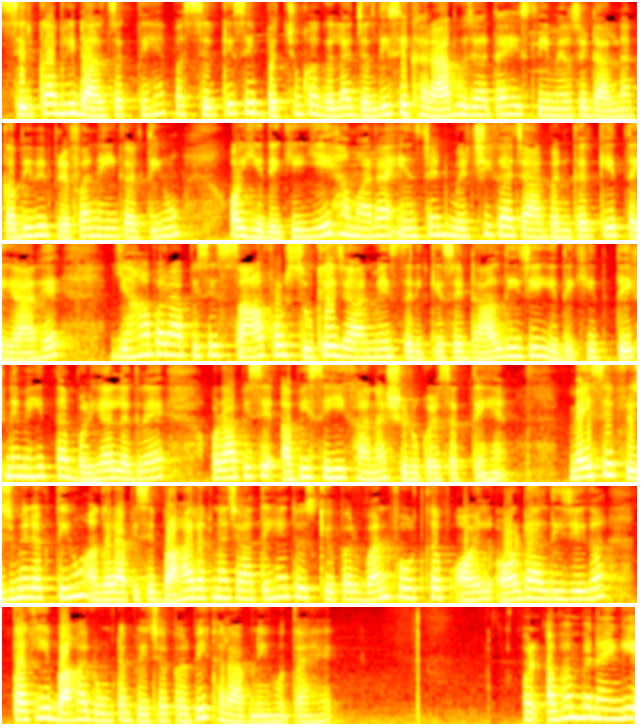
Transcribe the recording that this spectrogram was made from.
सिरका भी डाल सकते हैं, पर सिरके से बच्चों का गला जल्दी से ख़राब हो जाता है, इसलिए मैं उसे डालना कभी भी प्रेफर नहीं करती हूँ। और ये देखिए, ये हमारा इंस्टेंट मिर्ची का अचार बनकर के तैयार है। यहाँ पर आप इसे साफ़ और सूखे जार में इस तरीके से डाल दीजिए। ये देखिए, देखने में ही इतना बढ़िया लग रहा है और आप इसे अभी से ही खाना शुरू कर सकते हैं। मैं इसे फ्रिज में रखती हूँ। अगर आप इसे बाहर रखना चाहते हैं तो इसके ऊपर वन फोर्थ कप ऑयल और डाल दीजिएगा, ताकि ये बाहर रूम टेम्परेचर पर भी खराब नहीं होता है। और अब हम बनाएँगे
